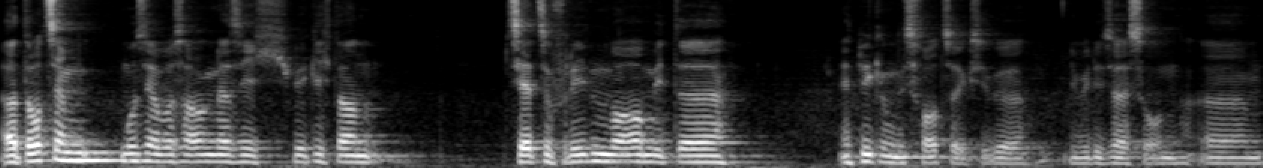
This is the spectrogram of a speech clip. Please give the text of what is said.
Äh, trotzdem muss ich aber sagen, dass ich wirklich dann sehr zufrieden war mit der Entwicklung des Fahrzeugs über, über die Saison. Ähm,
